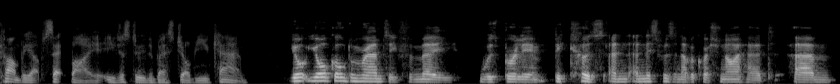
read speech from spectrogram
can't be upset by it. You just do the best job you can. Your your Gordon Ramsay for me was brilliant because, and and this was another question I had. Um,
